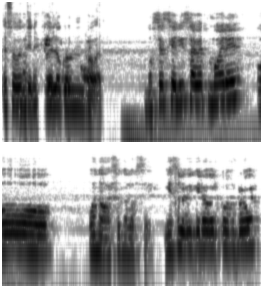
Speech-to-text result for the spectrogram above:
Eso No tienes que verlo con Robert. No sé si Elizabeth muere o, o no, eso no lo sé. Y eso es lo que quiero ver con Robert.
